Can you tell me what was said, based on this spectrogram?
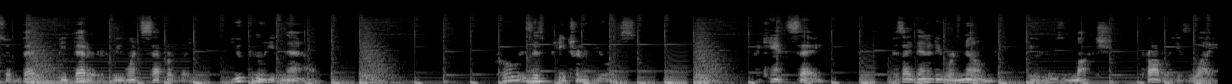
so it'd be better if we went separately. You can leave now. Who is this patron of yours? I can't say. If his identity were known, he would lose much, probably his life.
